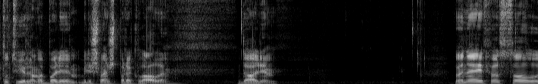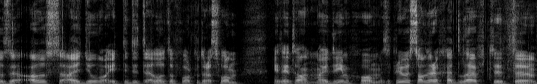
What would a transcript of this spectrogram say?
Тут вірно, ми більш-менш переклали. Далі. When I first saw the house, I knew it needed a lot of work to transform it into my dream home. The previous owner had left it uh,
